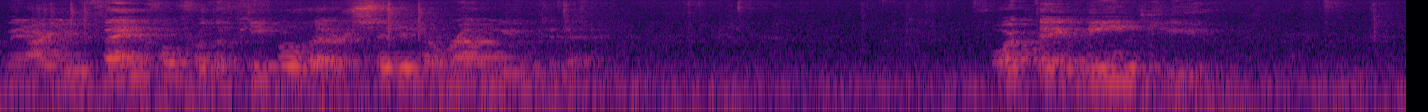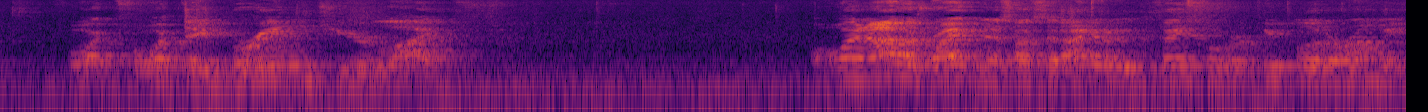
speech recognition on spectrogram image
I mean, are you thankful for the people that are sitting around you today? For what they mean to you? For what, for what they bring to your life? When I was writing this, I said, I gotta be thankful for the people that are around me.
